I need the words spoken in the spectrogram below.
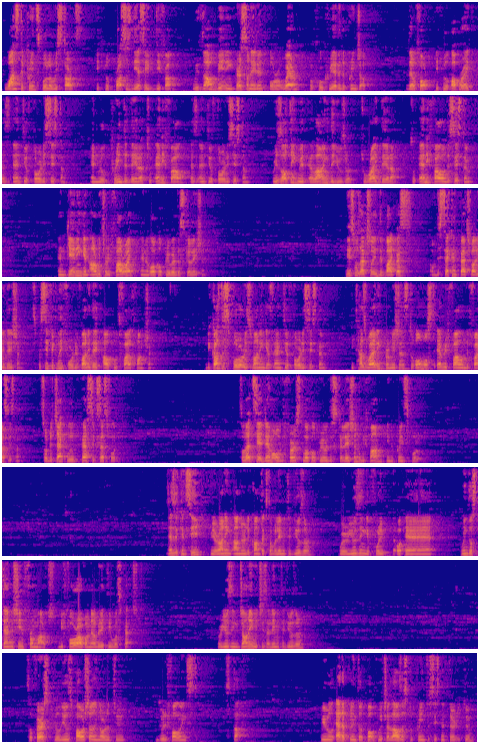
Once the print spooler restarts, it will process the SHD file without being impersonated or aware of who created the print job. Therefore, it will operate as an anti-authority system and will print the data to any file as anti-authority system, resulting with allowing the user to write data to any file on the system and gaining an arbitrary file write and a local privilege escalation. This was actually the bypass of the second patch validation, specifically for the validate output file function. Because the spooler is running as anti-authority system, it has writing permissions to almost every file on the file system, so the check will pass successfully. So let's see a demo of the first local period escalation we found in the print spooler. As you can see, we are running under the context of a limited user. We're using a fully uh, Windows 10 machine from March, before our vulnerability was patched. We're using Johnny, which is a limited user. So first, we'll use PowerShell in order to do the following st stuff. We will add a printer port, which allows us to print to system32.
